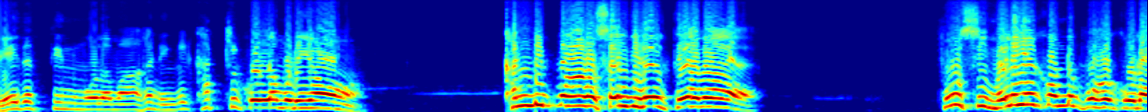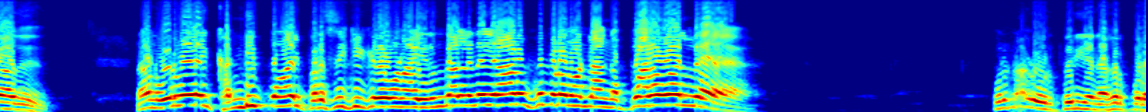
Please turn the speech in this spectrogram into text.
வேதத்தின் மூலமாக நீங்கள் கற்றுக்கொள்ள முடியும். கண்டிப்பான செய்திகள் தேவை. பூசி மெழுகை கொண்டு போகக்கூடாது. நான் ஒருவேளை கண்டிப்பாய் பிரசங்கிக்கிறவனாய் இருந்தால் என்ன யாரும் கூப்பிட மாட்டாங்க. பரவாயில்ல. ஒரு நாள் ஒரு பெரிய நகர்ப்புற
